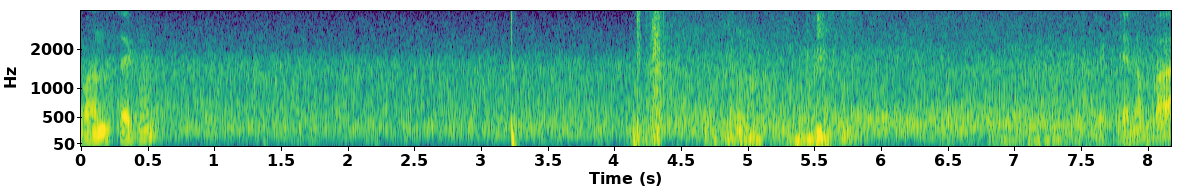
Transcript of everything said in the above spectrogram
one second పెట్టానబ్బా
